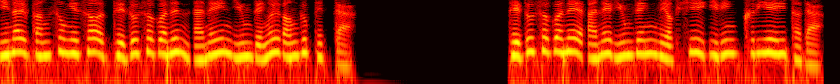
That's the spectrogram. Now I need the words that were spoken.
이날 방송에서 대도서관은 아내인 융댕을 언급했다. 대도서관의 아내 융댕 역시 1인 크리에이터다.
